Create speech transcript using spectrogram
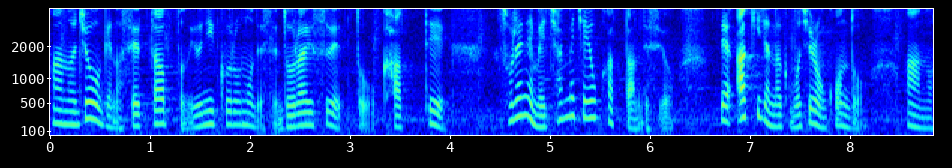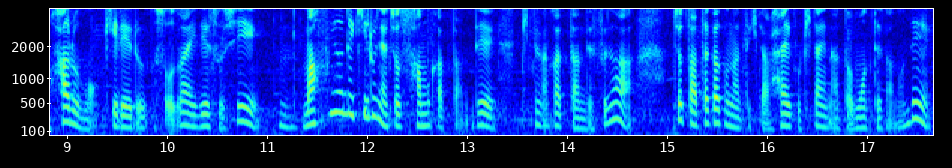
あの上下のセットアップのユニクロのですねドライスウェットを買ってそれねめちゃめちゃ良かったんですよ。で秋じゃなくもちろん今度あの春も着れる素材ですし、うん、真冬で着るにはちょっと寒かったんで着てなかったんですがちょっと暖かくなってきたら早く着たいなと思ってたので、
